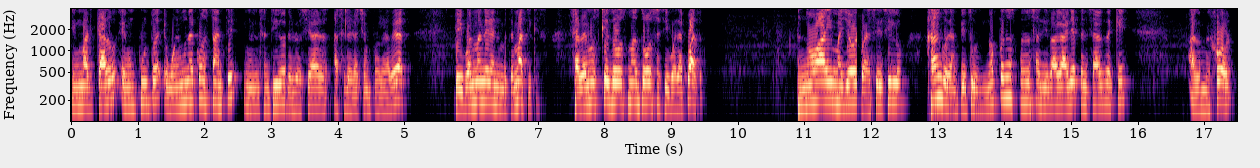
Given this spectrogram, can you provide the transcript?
enmarcado en un punto o en una constante en el sentido de velocidad de aceleración por gravedad. De igual manera en matemáticas, sabemos que 2 más 2 es igual a 4 no hay mayor, por así decirlo, rango de amplitud. No podemos ponernos a divagar y a pensar de que a lo mejor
